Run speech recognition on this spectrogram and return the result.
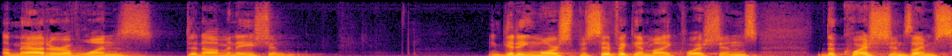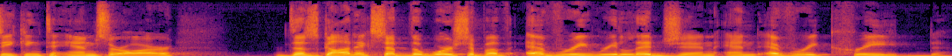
A matter of one's denomination? And getting more specific in my questions, the questions I'm seeking to answer are does God accept the worship of every religion and every creed?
